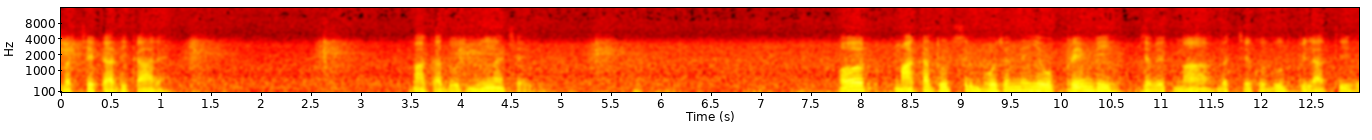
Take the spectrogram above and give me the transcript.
बच्चे का अधिकार है। माँ का दूध मिलना चाहिए। और माँ का दूध सिर्फ़ भोजन नहीं है, वो प्रेम भी है। जब एक माँ बच्चे को दूध पिलाती है,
